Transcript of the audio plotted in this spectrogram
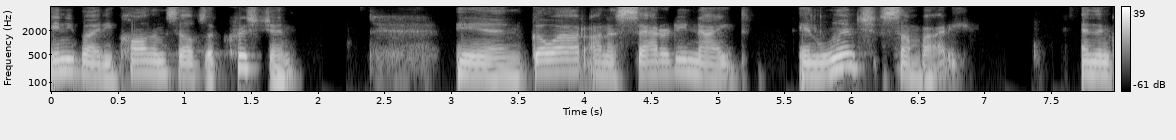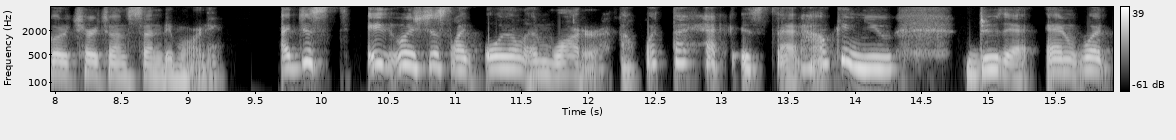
anybody call themselves a Christian and go out on a Saturday night and lynch somebody and then go to church on Sunday morning. I just, it was just like oil and water. I thought, what the heck is that? How can you do that? And what,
